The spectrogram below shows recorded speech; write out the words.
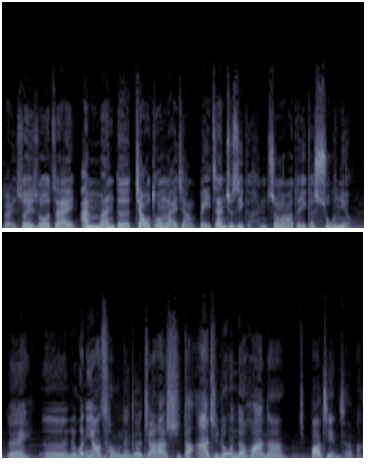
对，所以说在安曼的交通来讲，北站就是一个很重要的一个枢纽。对，嗯、呃，如果你要从那个 Jerash 到阿吉鲁的话呢，就包计程车吧。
